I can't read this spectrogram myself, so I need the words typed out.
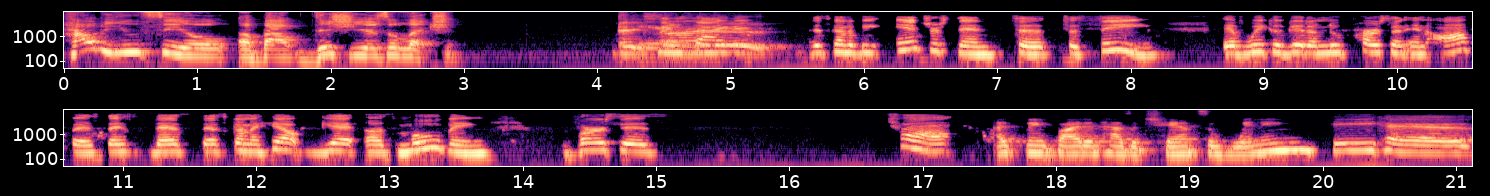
How do you feel about this year's election? Excited. It's going to be interesting to to see if we could get a new person in office that's that's that's going to help get us moving versus Trump. I think Biden has a chance of winning. He has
